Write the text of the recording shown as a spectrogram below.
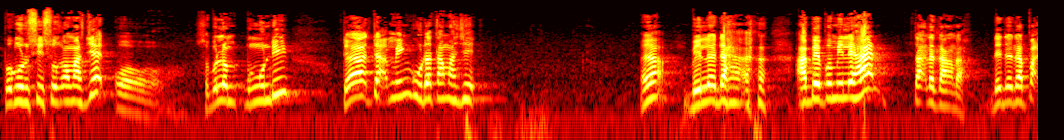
Pengurusi surau masjid. Oh, sebelum mengundi tiap-tiap minggu datang masjid. Ya, bila dah habis pemilihan tak datang dah. Dia dah dapat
